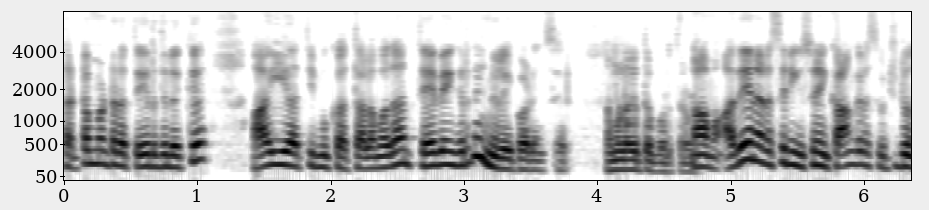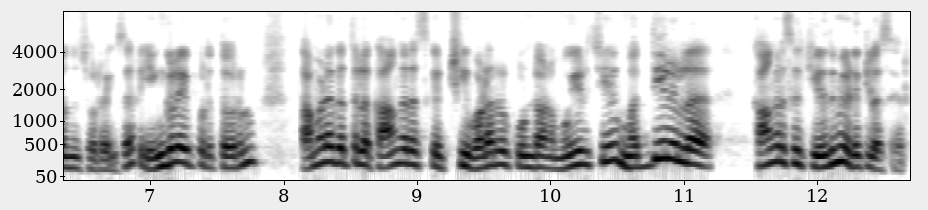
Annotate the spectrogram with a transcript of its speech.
சட்டமன்ற தேர்தலுக்கு அஇஅதிமுக தலைமை தான் தேவைங்கிறது நிலைப்பாடுங்க சார். தமிழகத்தை பொறுத்தவரை. ஆமாம் அதே நேரம் சார் நீங்கள் சொன்னீங்க காங்கிரஸ் விட்டுட்டு வந்து சொல்கிறீங்க சார். எங்களை பொறுத்தவரையும் தமிழகத்தில் காங்கிரஸ் கட்சி வளர்றதுக்கு உண்டான முயற்சியை மத்தியில் உள்ள காங்கிரஸ் கட்சி எதுவுமே எடுக்கல சார்.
